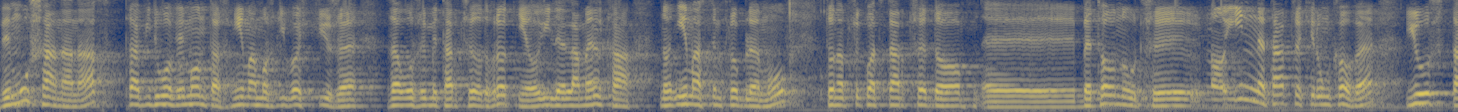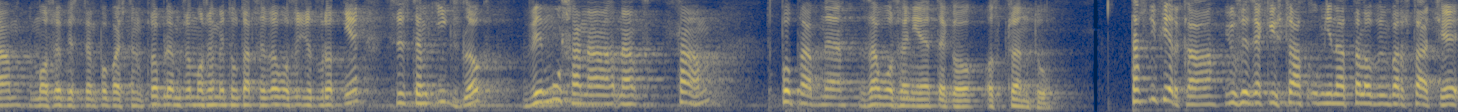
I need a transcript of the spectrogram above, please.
wymusza na nas prawidłowy montaż. Nie ma możliwości, że założymy tarczę odwrotnie. O ile lamelka no, nie ma z tym problemów, to na przykład tarcze do e, betonu czy no, inne tarcze kierunkowe, już tam może występować ten problem, że możemy tą tarczę założyć odwrotnie. System X-Log wymusza na nas sam poprawne założenie tego osprzętu. Ta szlifierka już jest jakiś czas u mnie na stalowym warsztacie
